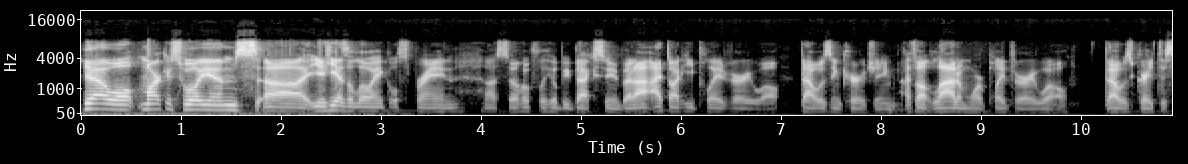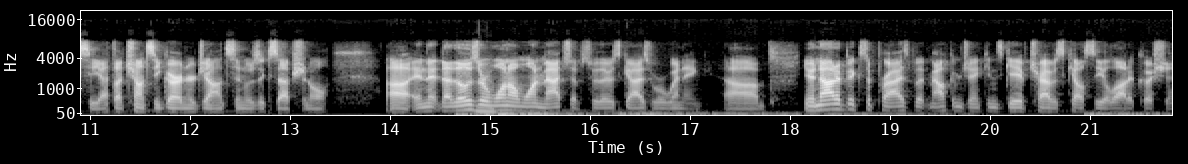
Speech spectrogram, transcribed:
Yeah, well, Marcus Williams, uh, he he has a low ankle sprain, uh, so hopefully he'll be back soon. But I, I thought he played very well. That was encouraging. I thought Lattimore played very well. That was great to see. I thought Chauncey Gardner Johnson was exceptional. Uh, and th- th- those are one-on-one matchups where those guys were winning. Um, you know, not a big surprise, but Malcolm Jenkins gave Travis Kelce a lot of cushion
